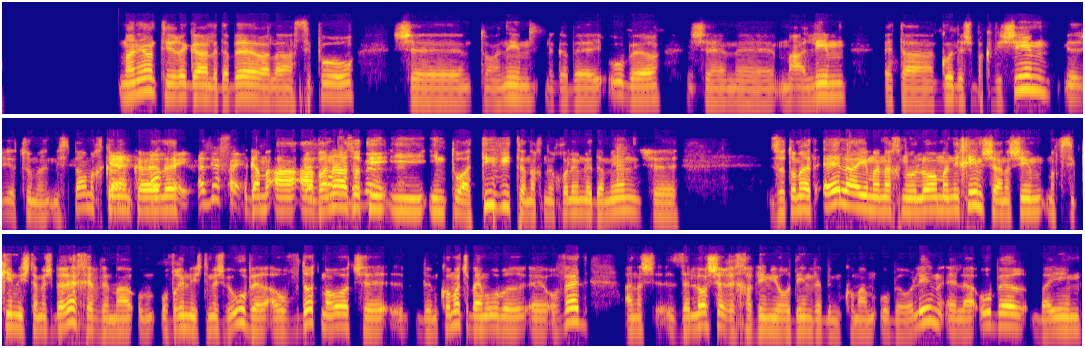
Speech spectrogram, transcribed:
מעניין אותי רגע לדבר על הסיפור שטוענים לגבי אובר, שהם uh, מעלים את הגודש בכבישים, יצאו מספר מחקרים כן, כאלה. אוקיי, אז יפה. גם ההבנה הזאת היא אינטואטיבית, אנחנו יכולים לדמיין ש... זאת אומרת, אלא אם אנחנו לא מניחים שאנשים מפסיקים להשתמש ברכב ועוברים להשתמש באובר, העובדות מראות שבמקומות שבהם אובר אה, עובד, אנש... זה לא שרכבים יורדים ובמקומם אובר עולים, אלא אובר באים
